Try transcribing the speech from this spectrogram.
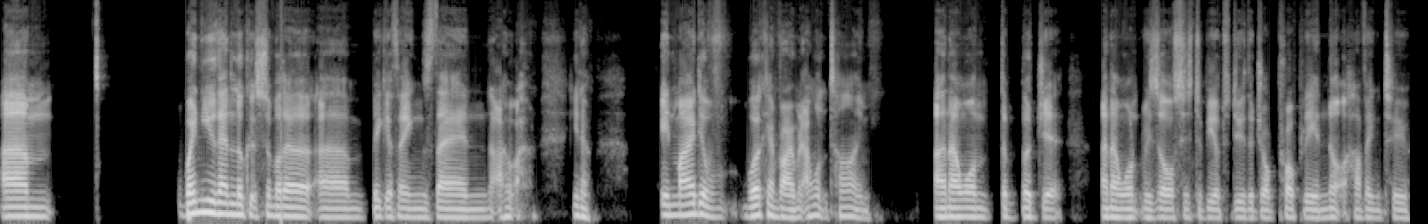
Um, when you then look at some other um, bigger things, then I, you know, in my ideal work environment, I want time, and I want the budget, and I want resources to be able to do the job properly, and not having to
